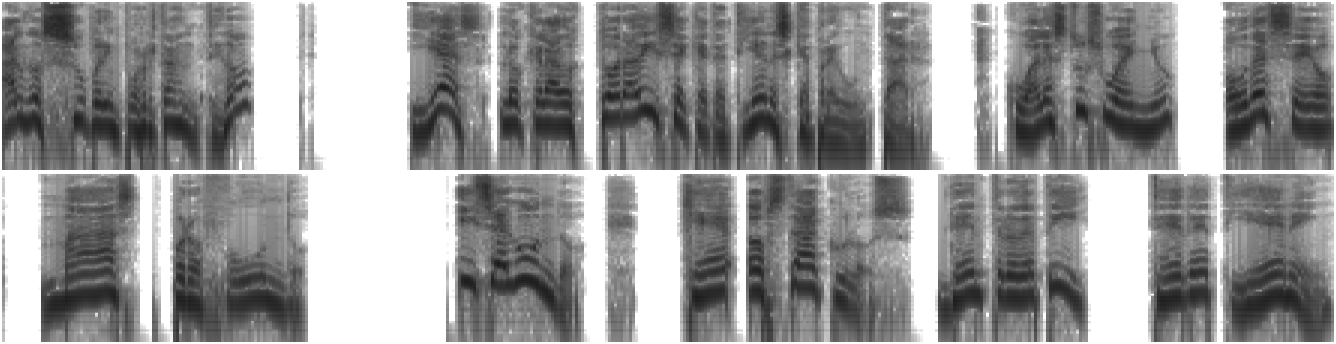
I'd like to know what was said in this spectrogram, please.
algo súper importante, ¿no? Y es lo que la doctora dice que te tienes que preguntar. ¿Cuál es tu sueño o deseo más profundo? Y segundo, ¿qué obstáculos dentro de ti te detienen?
